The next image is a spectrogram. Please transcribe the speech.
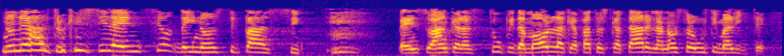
non è altro che il silenzio dei nostri passi. Penso anche alla stupida molla che ha fatto scattare la nostra ultima lite.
